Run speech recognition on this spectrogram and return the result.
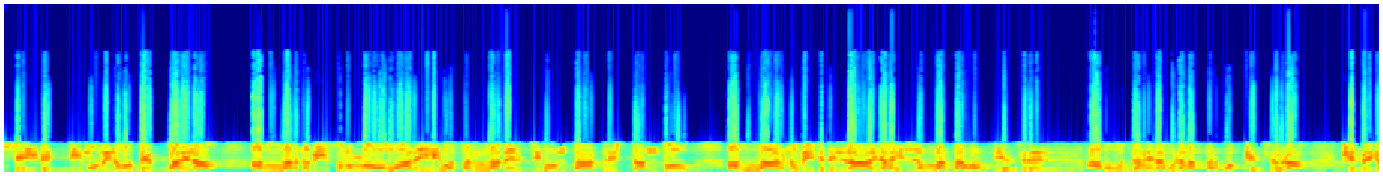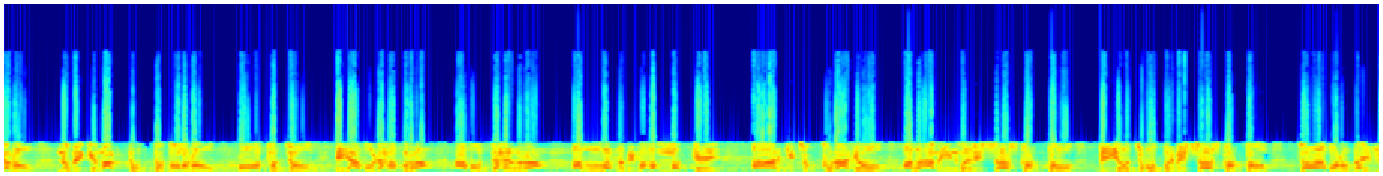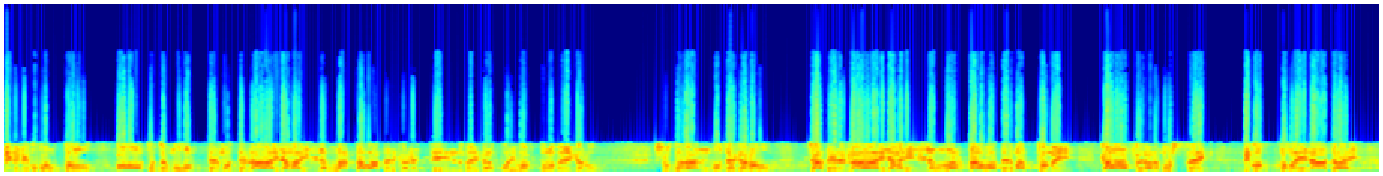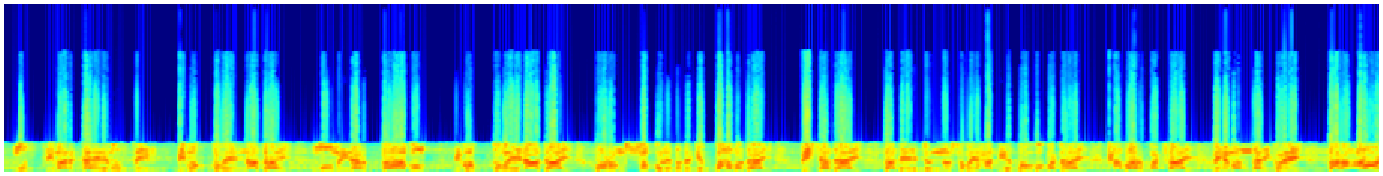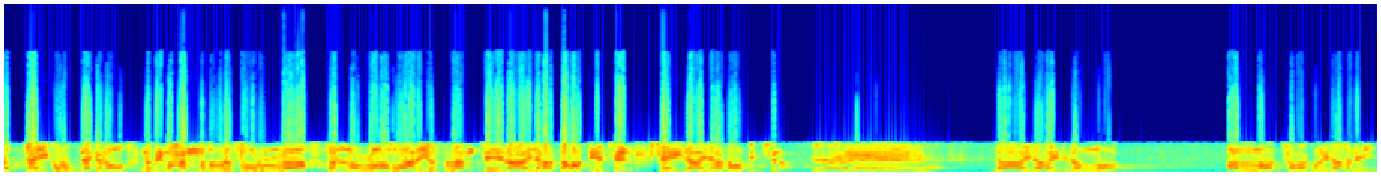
সেই ব্যক্তি মমিন হতে পারে না। আল্লাহর নবী সাল্লাল্লাহু আলাইহি ওয়াসাল্লামের জীবন তার দৃষ্টান্ত। আল্লাহর নবী যেদিন লা ইলাহা ইল্লাল্লাহর দাওয়াত দিয়েছিলেন, আবু জাহেল, আবুল আহাব তার পক্ষে ছিল না। খেপে গেল, নবীকে মারতে উদ্যত হলো। অথচ এই আবুল হাবরা আবু জাহেলরা আল্লাহ নবী মোহাম্মদকে আর কিছুক্ষণ আগেও আল্লাহ আমিন বলে বিশ্বাস করত। প্রিয় যুবক বলে বিশ্বাস করত, যা বলো তাই মেনে নেব বলতো। অথচ মুহূর্তের মধ্যে লা ইলাহা ইল্লাল্লাহর দাওয়াতের কারণে চেঞ্জ হয়ে গেল, পরিবর্তন হয়ে গেল। সুতরাং বুঝে গেল যাদের লা ইলাহা দাওয়াতের মাধ্যমে কাফের আর বিভক্ত হয়ে না যায়, মুসলিম আর গায়ের মুসলিম বিভক্ত হয়ে না যায়, মুমিন আর তাগুত বিভক্ত হয়ে না যায়, বরং সকলে তাদেরকে বাহবা দেয় বিষা দেয়, তাদের জন্য সবাই হাদিয়া তহবা পাঠায়, খাবার পাঠায়, মেহমানদারি করে, তারা আর যাই করুক না কেন, নবী মোহাম্মদুর রসুল্লাহ সাল্লাল্লাহু আলাইহি ওয়াসাল্লাম যে লা ইলাহার দাওয়াত দিয়েছেন, সেই লা ইলাহার দাওয়াত দিচ্ছে না। আল্লাহ ছাড়া কোনো ইলাহা নেই,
